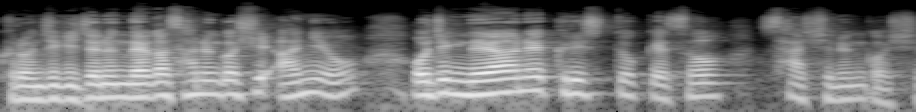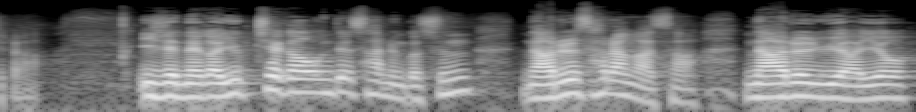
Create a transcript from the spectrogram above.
그런즉 이제는 내가 사는 것이 아니요 오직 내 안에 그리스도께서 사시는 것이라. 이제 내가 육체 가운데 사는 것은 나를 사랑하사 나를 위하여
